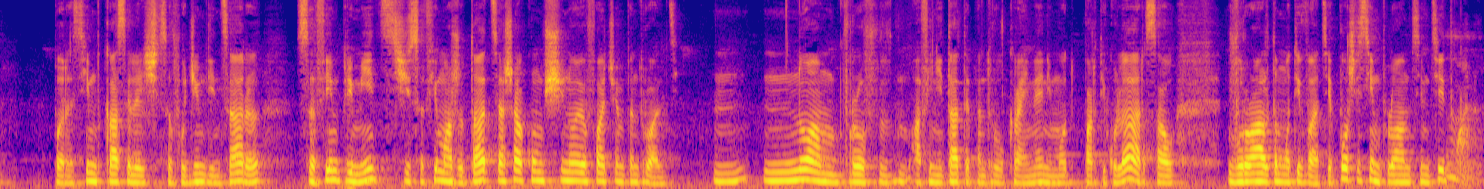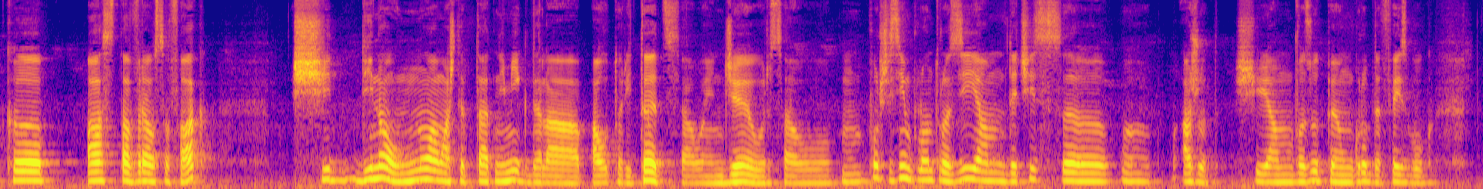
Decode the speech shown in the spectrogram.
părăsim casele și să fugim din țară, să fim primiți și să fim ajutați așa cum și noi o facem pentru alții. Nu am vreo afinitate pentru ucraineni în mod particular sau vreo altă motivație. Pur și simplu am simțit Umană. că asta vreau să fac și, din nou, nu am așteptat nimic de la autorități sau ONG-uri sau pur și simplu într-o zi am decis să uh, ajut și am văzut pe un grup de Facebook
